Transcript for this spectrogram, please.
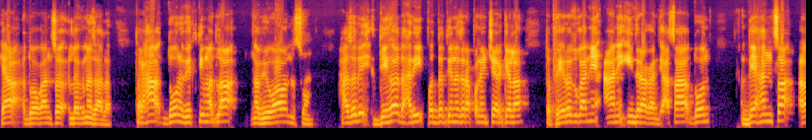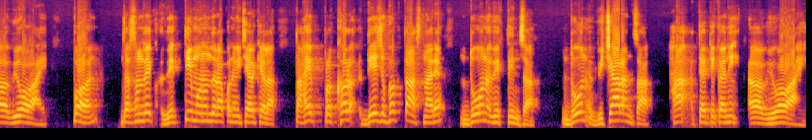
ह्या दोघांचं लग्न झालं. तर हा दोन व्यक्तीमधला विवाह नसून हा जरी देहधारी पद्धतीने जर आपण विचार केला तर फेरोज गांधी आणि इंदिरा गांधी असा हा दोन देहांचा विवाह आहे. पण जर समजा एक व्यक्ती म्हणून जर आपण विचार केला तर हा एक प्रखर देशभक्त असणाऱ्या दोन व्यक्तींचा दोन विचारांचा हा त्या ठिकाणी विवाह आहे.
